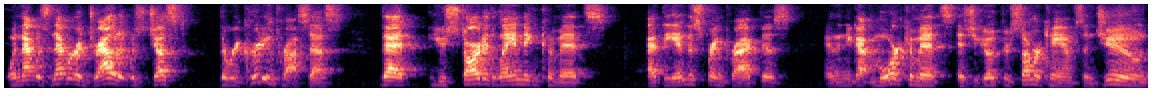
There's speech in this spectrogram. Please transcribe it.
When that was never a drought, it was just the recruiting process that you started landing commits at the end of spring practice, and then you got more commits as you go through summer camps in June,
